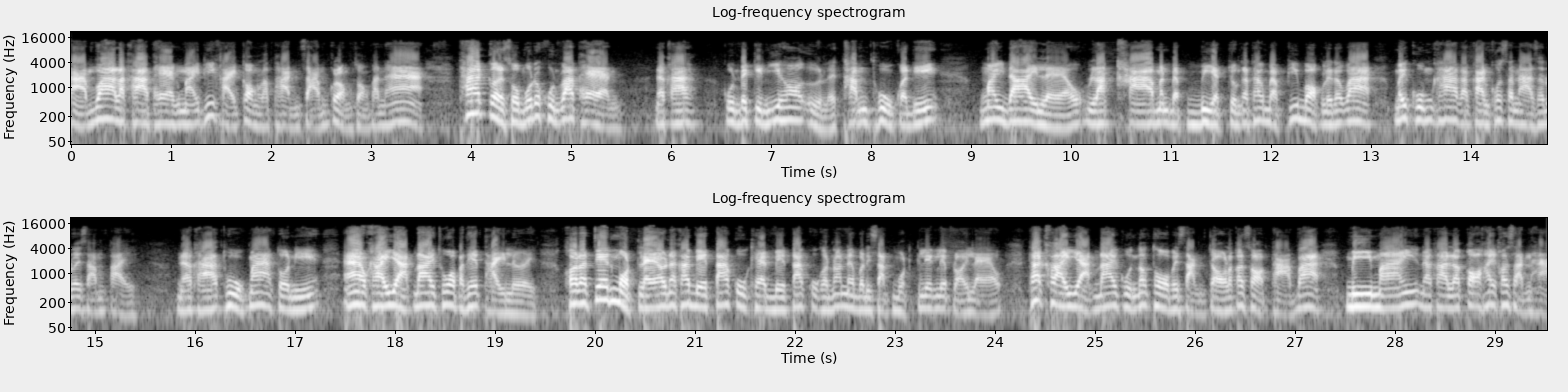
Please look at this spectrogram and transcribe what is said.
ถามว่าราคาแพงไหมพี่ขายกล่องละพันสามกล่อง2,500 ถ้าเกิดสมมุติว่าคุณว่าแพงนะคะ คุณไปกินยี่ห้ออื่นเลยทำถูกกว่านี้ไม่ได้แล้ว ราคามันแบบเบียดจนกระทั่งแบบพี่บอกเลยนะว่า ไม่คุ้มค่ากับการโฆษณาซะด้วยซ้ำไป นะคะ ถูกมากตัวนี้อ้าวใครอยากได้ทั่วประเทศไทยเลยคอลลาเจนหมดแล้วนะคะเบต้ากูแคนเบต้ากูคานอนในบริษัทหมดเรียกเรียบร้อยแล้ว ถ้าใครอยากได้คุณต้องโทรไปสั่งจองแล้วก็สอบถามว่ามีไหมนะคะ แล้วก็ให้เขาสรรหา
